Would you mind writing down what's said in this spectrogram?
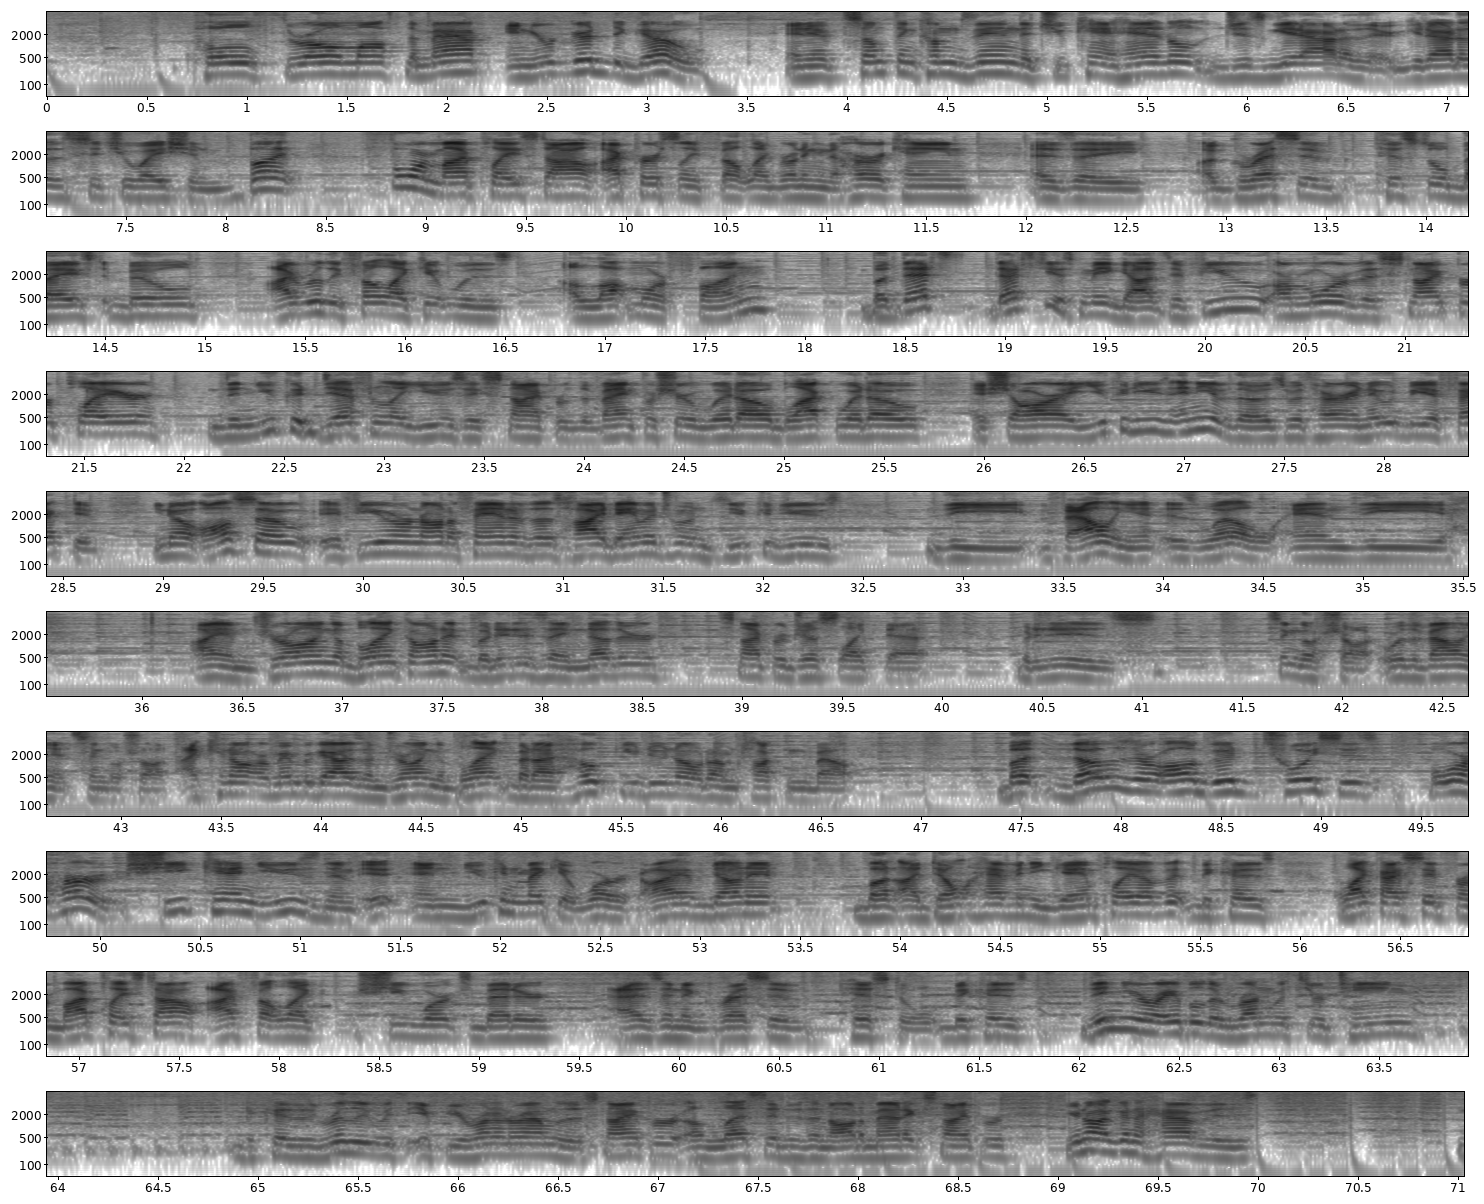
pull throw them off the map and you're good to go. And if something comes in that you can't handle just get out of there get out of the situation. But for my playstyle I personally felt like running the hurricane as a aggressive pistol based build I really felt like it was a lot more fun. But that's that's just me, guys. If you are more of a sniper player, then you could definitely use a sniper. The Vanquisher, Widow, Black Widow, Ishara, you could use any of those with her and it would be effective. You know, also, if you are not a fan of those high damage ones, you could use the Valiant as well. And the... I am drawing a blank on it, but it is another sniper just like that. But it is single shot, or the Valiant single shot. I cannot remember, guys. I'm drawing a blank, but I hope you do know what I'm talking about. But those are all good choices for her. She can use them, it, and you can make it work. I have done it, but I don't have any gameplay of it because, like I said, from my playstyle, I felt like she works better as an aggressive pistol because then you're able to run with your team because really with if you're running around with a sniper unless it is an automatic sniper you're not going to have as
